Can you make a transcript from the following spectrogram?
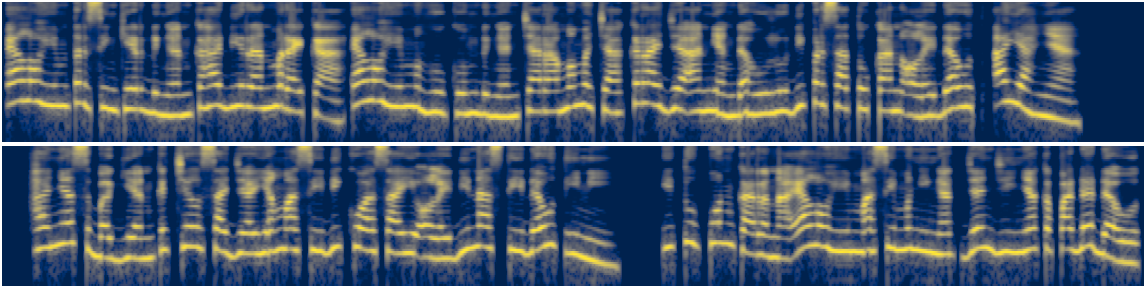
Elohim tersingkir dengan kehadiran mereka. Elohim menghukum dengan cara memecah kerajaan yang dahulu dipersatukan oleh Daud, ayahnya. Hanya sebagian kecil saja yang masih dikuasai oleh dinasti Daud ini. Itu pun karena Elohim masih mengingat janjinya kepada Daud.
